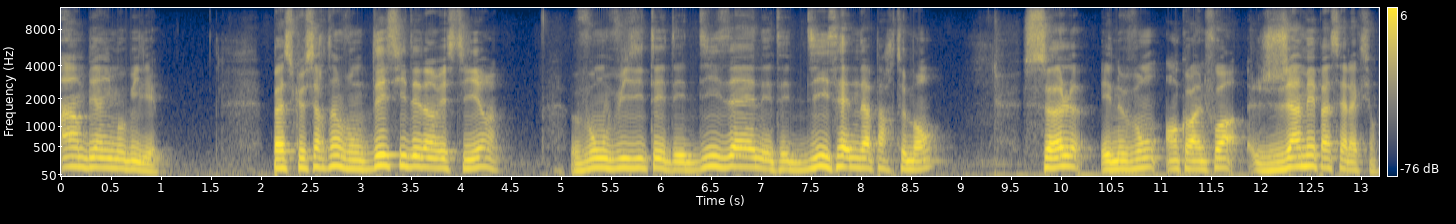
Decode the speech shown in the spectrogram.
un bien immobilier. Parce que certains vont décider d'investir, vont visiter des dizaines et des dizaines d'appartements seuls et ne vont encore une fois jamais passer à l'action.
